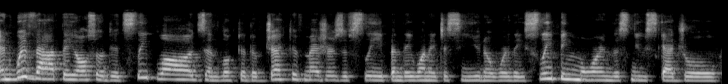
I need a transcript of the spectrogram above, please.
and with that they also did sleep logs and looked at objective measures of sleep and they wanted to see you know were they sleeping more in this new schedule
